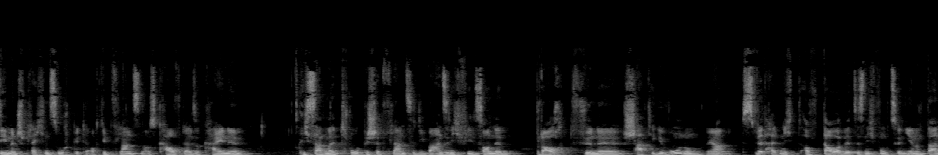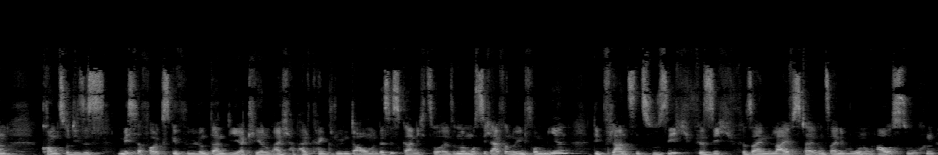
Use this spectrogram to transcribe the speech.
Dementsprechend sucht bitte auch die Pflanzen aus. Kauft also keine ich sage mal, tropische Pflanze, die wahnsinnig viel Sonne braucht für eine schattige Wohnung. Ja, das wird halt nicht auf Dauer wird es nicht funktionieren. Und dann kommt so dieses Misserfolgsgefühl und dann die Erklärung, ah, ich habe halt keinen grünen Daumen. Das ist gar nicht so. Also man muss sich einfach nur informieren, die Pflanzen zu sich, für sich, für seinen Lifestyle und seine Wohnung aussuchen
